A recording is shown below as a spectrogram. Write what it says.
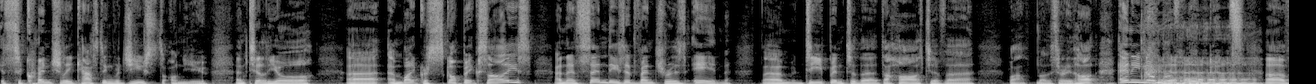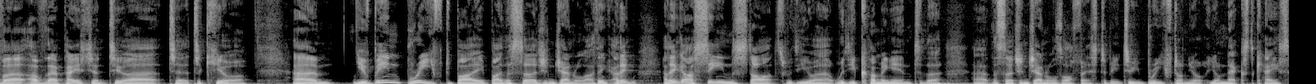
sequentially casting reduced on you until you're uh, a microscopic size, and then send these adventurers in um, deep into the the heart of uh, well, not necessarily the heart, any number of organs of uh, of their patient to uh, to to cure. Um, you've been briefed by by the Surgeon General. I think I think I think our scene starts with you uh, with you coming into the uh, the Surgeon General's office to be to be briefed on your your next case.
